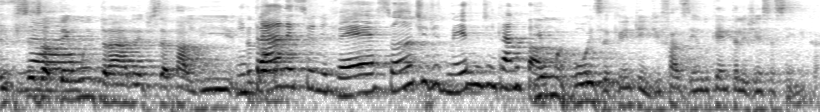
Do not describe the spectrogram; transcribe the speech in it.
Ele precisa ter uma entrada, ele precisa estar ali. entrar nesse universo antes de, mesmo de entrar no E palco. uma coisa que eu entendi fazendo que é a inteligência cênica.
